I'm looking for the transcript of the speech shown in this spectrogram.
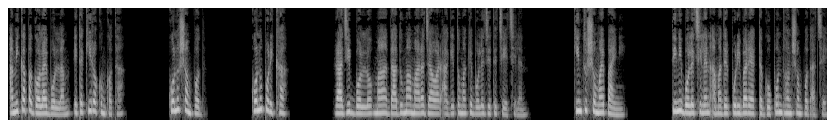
আমি কাপা গলায় বললাম, এটা কি রকম কথা? কোনো সম্পদ। কোনো পরীক্ষা? রাজীব বলল, মা, দাদুমা মারা যাওয়ার আগে তোমাকে বলে যেতে চেয়েছিলেন। কিন্তু সময় পায়নি তিনি বলেছিলেন, আমাদের পরিবারে একটা গোপন ধনসম্পদ আছে,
